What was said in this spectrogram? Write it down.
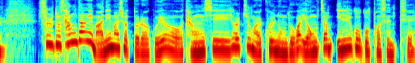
네. 술도 상당히 많이 마셨더라고요. 당시 혈중 알코올 농도가 0.199%,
